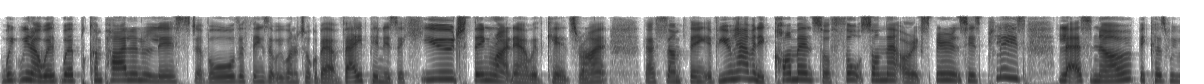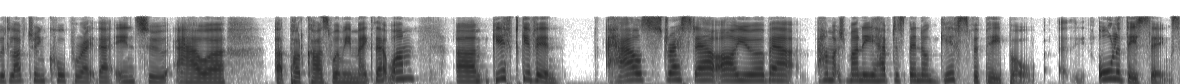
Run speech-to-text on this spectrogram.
we, you know, we're, we're compiling a list of all the things that we want to talk about. Vaping is a huge thing right now with kids, right? That's something, if you have any comments or thoughts on that or experiences, please let us know because we would love to incorporate that into our uh, podcast when we make that one. Um, gift giving. how stressed out are you about how much money you have to spend on gifts for people? All of these things.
